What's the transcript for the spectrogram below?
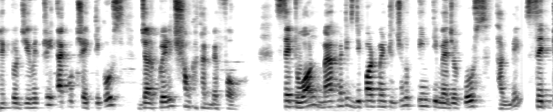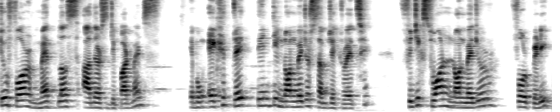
vector geometry একত্রে একটি কোর্স, যার ক্রেডিট সংখ্যা থাকবে ফোর সেট ওয়ান ম্যাথমেটিক্স ডিপার্টমেন্টের জন্য তিনটি মেজর কোর্স থাকবে। Set two for math plus others departments এবং এক্ষেত্রে তিনটি নন মেজর সাবজেক্ট রয়েছে। Physics one non major four credit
